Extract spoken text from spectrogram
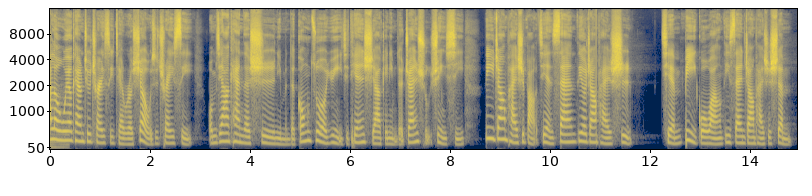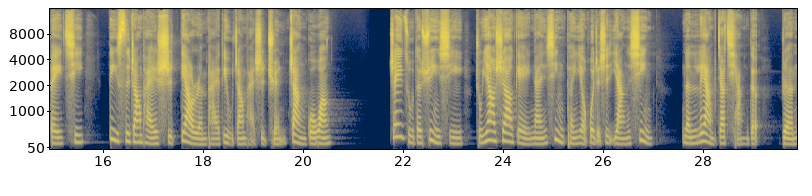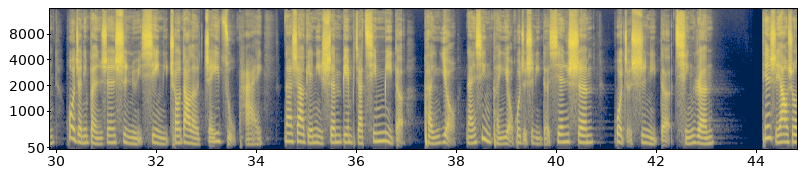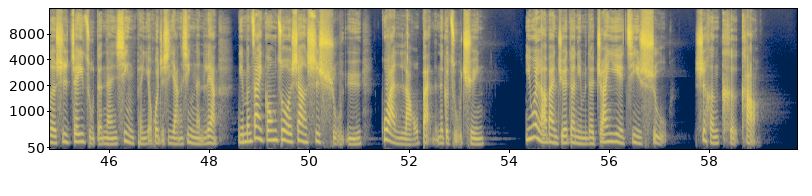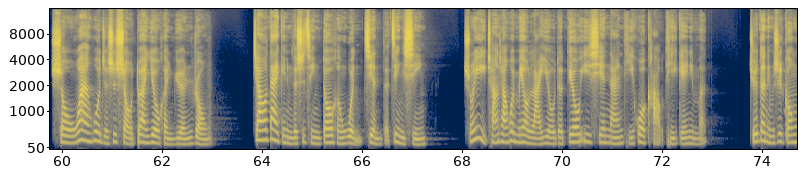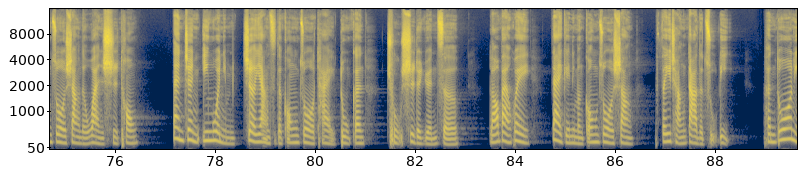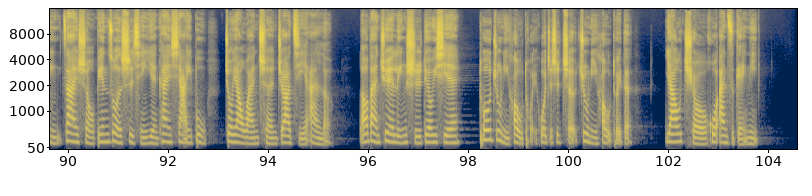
Hello, welcome to Tracy Tarot Show。我是 Tracy。我们今天要看的是你们的工作运以及天使要给你们的专属讯息。第一张牌是宝剑三，第二张牌是钱币国王，第三张牌是圣杯七，第四张牌是吊人牌，第五张牌是权杖国王。这一组的讯息主要是要给男性朋友或者是阳性能量比较强的人，或者你本身是女性，你抽到了这一组牌，那是要给你身边比较亲密的朋友，男性朋友，或者是你的先生，或者是你的情人。天使要说的是，这一组的男性朋友或者是阳性能量，你们在工作上是属于惯老板的那个族群，因为老板觉得你们的专业技术是很可靠。手腕或者是手段又很圆融，交代给你们的事情都很稳健的进行，所以常常会没有来由的丢一些难题或考题给你们，觉得你们是工作上的万事通。但正因为你们这样子的工作态度跟处事的原则，老板会带给你们工作上非常大的阻力。很多你在手边做的事情，眼看下一步就要完成，就要结案了，老板却临时丢一些拖住你后腿，或者是扯住你后腿的要求或案子给你。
